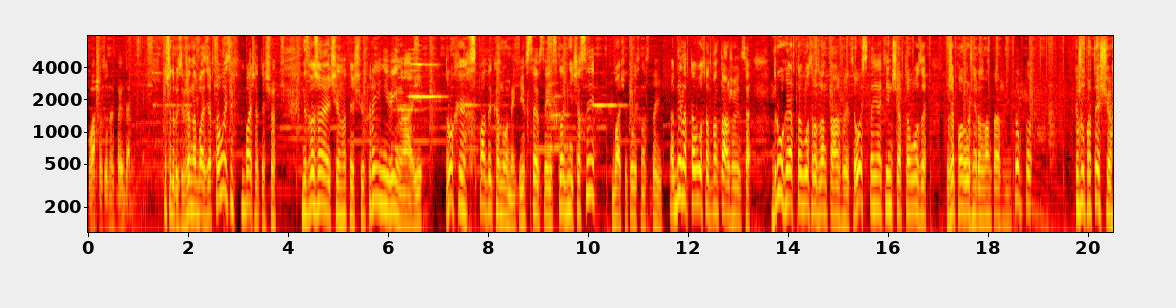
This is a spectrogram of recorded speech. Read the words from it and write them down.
ваша зона відповідальності. Ну що, друзі, вже на базі автовозів бачите, що незважаючи на те, що в країні війна і трохи спад економіки, і все в ці складні часи, бачите, ось нас стоїть. Один автовоз розвантажується, другий автовоз розвантажується, ось стоять інші автовози вже порожні розвантажені. Тобто кажу про те, що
